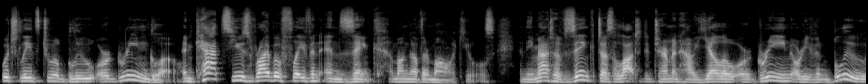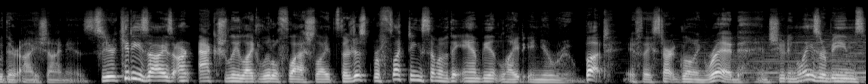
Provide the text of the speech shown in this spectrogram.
which leads to a blue or green glow. And cats use riboflavin and zinc, among other molecules, and the amount of zinc does a lot to determine how yellow or green or even blue their eyeshine is. So your kitty's eyes aren't actually like little flashlights, they're just some of the ambient light in your room. But if they start glowing red and shooting laser beams,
